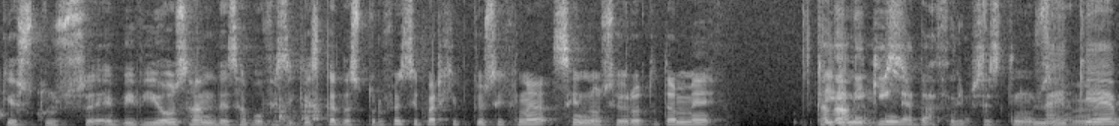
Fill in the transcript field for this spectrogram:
και στους επιβιώσαντες από φυσικές καταστροφές υπάρχει πιο συχνά συνοσυρότητα με κλινική κατάθλιψη στην ουσία. Ναι, ναι. και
